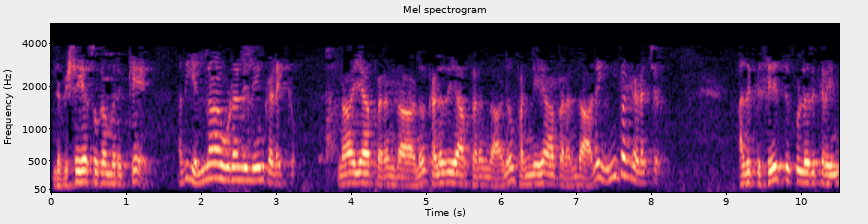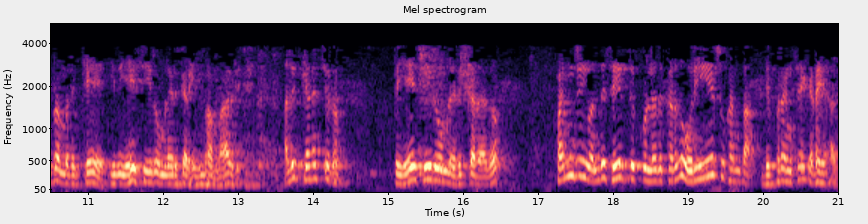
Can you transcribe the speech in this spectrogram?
இந்த விஷய சுகம் இருக்கே அது எல்லா உடலிலையும் கிடைக்கும். நாயா பிறந்தாலும் கழுதையா பிறந்தாலும் பன்னியா பிறந்தாலும் இன்பம் கிடைச்சிடும் அதுக்கு சேர்த்துக்குள்ள இருக்கிற இன்பம் இருக்கே இது ஏசி ரூம்ல இருக்கிற இன்பம் மாதிரி. அது கிடைச்சிடும் இப்ப ஏசி ரூம்ல இருக்கிறதும் பன்றி வந்து சேர்த்துக்குள்ள இருக்கிறது ஒரே சுகம்தான். டிஃபரன்ஸே கிடையாது.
